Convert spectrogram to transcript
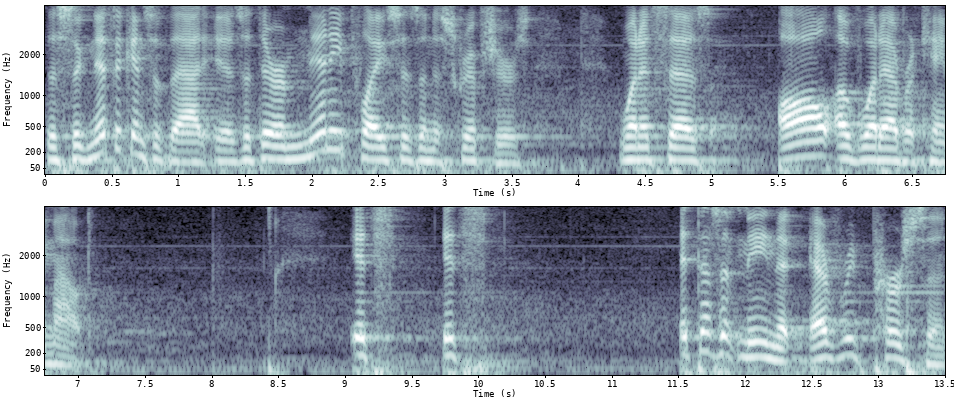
the significance of that is that there are many places in the scriptures when it says all of whatever came out. It's, it's, it doesn't mean that every person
